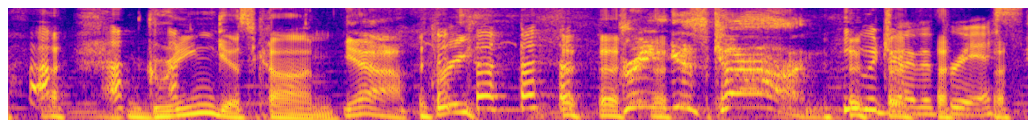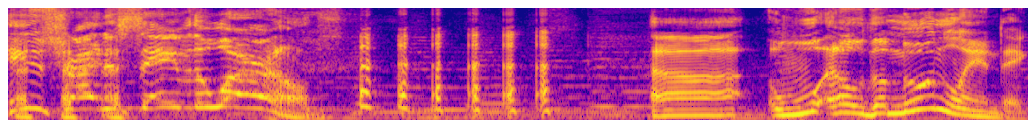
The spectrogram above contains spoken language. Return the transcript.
Gringis Khan. Yeah. Gring- Genghis Khan. He would drive a Prius. He was trying to save the world. Uh, w- oh, the moon landing.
